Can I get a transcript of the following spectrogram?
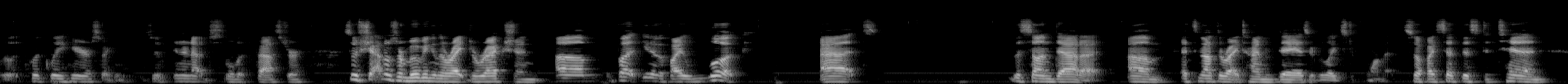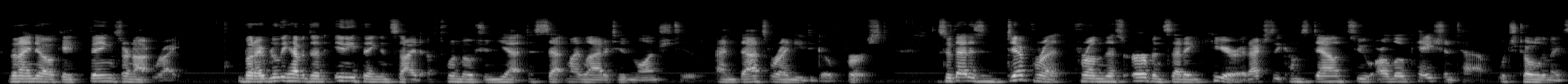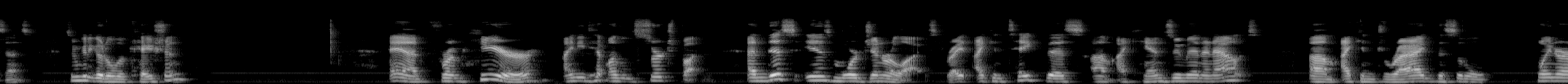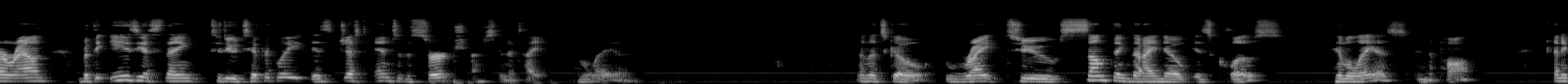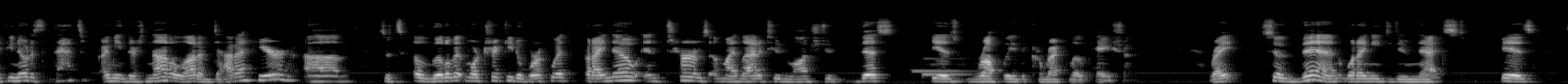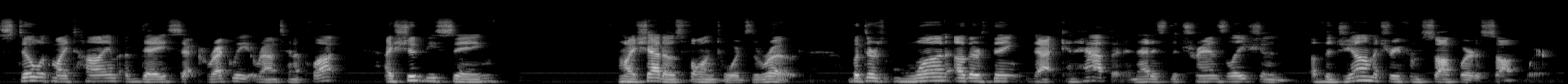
really quickly here so I can zoom in and out just a little bit faster. So shadows are moving in the right direction. Um, but, you know, if I look at the sun data, um, it's not the right time of day as it relates to Formit. So if I set this to 10, then I know, okay, things are not right. But I really haven't done anything inside of Twinmotion yet to set my latitude and longitude. And that's where I need to go first. So that is different from this urban setting here. It actually comes down to our location tab, which totally makes sense. So I'm going to go to location. And from here, I need to hit my little search button. And this is more generalized, right? I can take this, um, I can zoom in and out. Um, I can drag this little pointer around. But the easiest thing to do typically is just into the search. I'm just going to type Himalaya. And let's go right to something that I know is close, Himalayas in Nepal. And if you notice, that's, I mean, there's not a lot of data here. Um, so it's a little bit more tricky to work with, but I know in terms of my latitude and longitude, this is roughly the correct location, right? So then what I need to do next is still with my time of day set correctly around 10 o'clock, I should be seeing my shadows falling towards the road. But there's one other thing that can happen, and that is the translation of the geometry from software to software.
